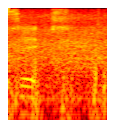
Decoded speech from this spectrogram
six.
